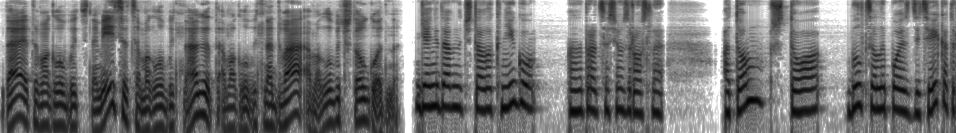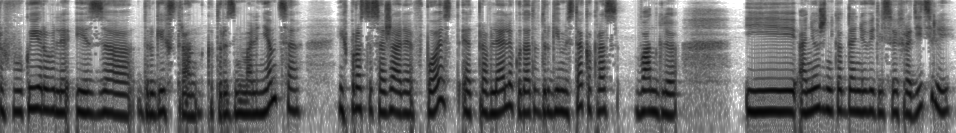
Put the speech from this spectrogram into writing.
Да, это могло быть на месяц, а могло быть на год, а могло быть на два, а могло быть что угодно. Я недавно читала книгу, она, правда, совсем взрослая, о том, что был целый поезд детей, которых эвакуировали из э, других стран, которые занимали немцы. Их просто сажали в поезд и отправляли куда-то в другие места, как раз в Англию. И они уже никогда не увидели своих родителей.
